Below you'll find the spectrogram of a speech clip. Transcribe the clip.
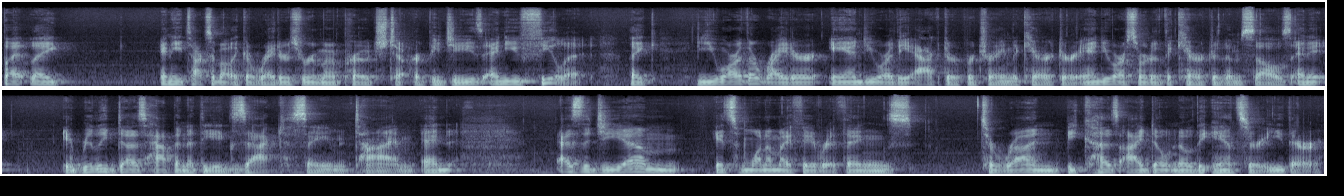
But like and he talks about like a writer's room approach to RPGs and you feel it. Like you are the writer and you are the actor portraying the character and you are sort of the character themselves and it it really does happen at the exact same time. And as the GM, it's one of my favorite things to run because I don't know the answer either.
